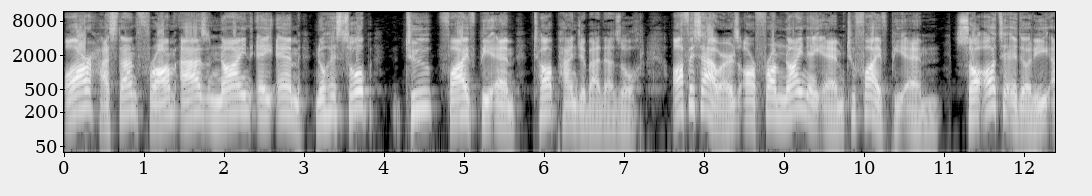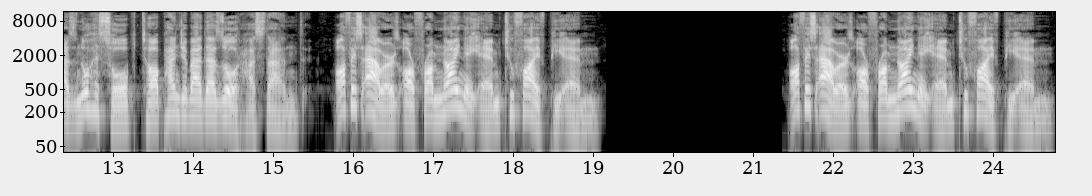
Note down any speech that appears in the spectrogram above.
are هستند from as 9 a.m. 9 صبح to 5 p.m. تا 5 بعد از ظهر. Office hours are from 9 a.m. to 5 p.m. ساعات اداری از 9 صبح تا 5 بعد از ظهر هستند. Office hours are from 9 a.m. to 5 p.m. Office hours are from 9 a.m. to 5 p.m.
